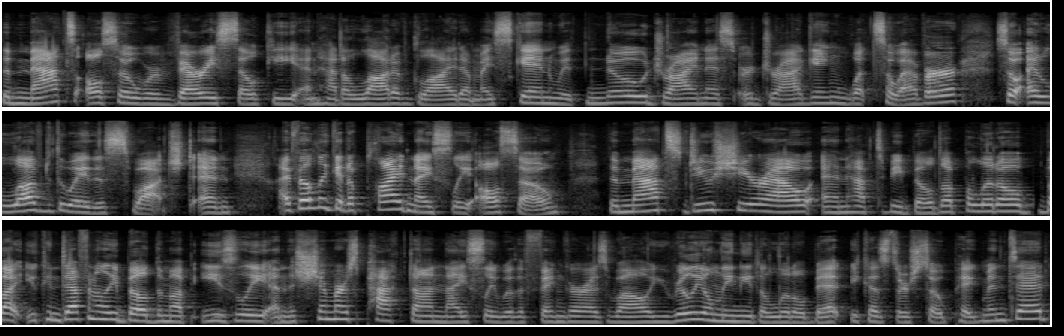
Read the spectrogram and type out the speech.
The mattes also were very silky and had a lot of glide on my skin with no dryness or dragging whatsoever. So I loved the way this swatched and I felt like it applied nicely also. The mattes do sheer out and have to be built up a little, but you can definitely build them up easily and the shimmer's packed on nicely with a finger as well. You really only need a little bit because they're so pigmented.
